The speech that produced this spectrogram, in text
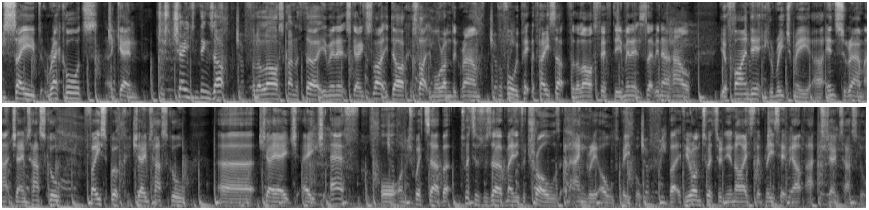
Saved Records. Again, just changing things up for the last kind of 30 minutes, going slightly dark and slightly more underground. Before we pick the pace up for the last 15 minutes, let me know how you're finding it. You can reach me uh, Instagram at James Haskell, Facebook James Haskell uh, JHHF or on Twitter, but Twitter's reserved mainly for trolls and angry old people. But if you're on Twitter and you're nice, then please hit me up at James Haskell.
